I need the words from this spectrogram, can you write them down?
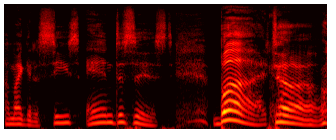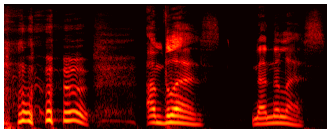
I might get a cease and desist. But uh, I'm blessed nonetheless.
